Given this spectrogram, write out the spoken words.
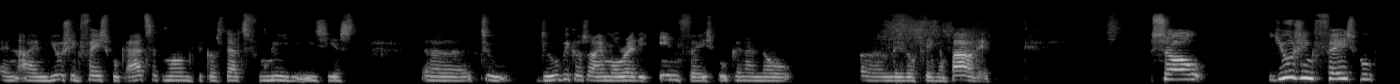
and I'm using Facebook ads at the moment because that's for me the easiest uh, to do because I'm already in Facebook and I know a little thing about it. So using Facebook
